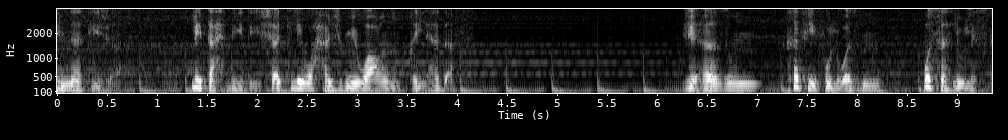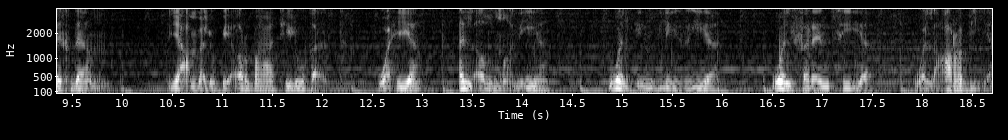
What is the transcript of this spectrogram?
الناتجة لتحديد شكل وحجم وعمق الهدف. جهاز خفيف الوزن وسهل الاستخدام. يعمل بأربعة لغات وهي الألمانية والإنجليزية والفرنسية والعربية.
